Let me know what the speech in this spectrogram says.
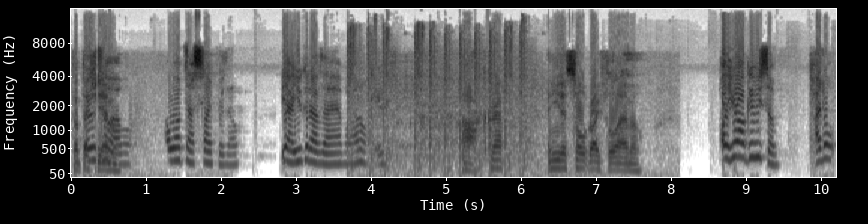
Don't touch There's the no ammo. ammo. I want that sniper though. Yeah, you can have that ammo. I don't care. Ah, crap. I need assault rifle ammo. Oh, here I'll give you some. I don't.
